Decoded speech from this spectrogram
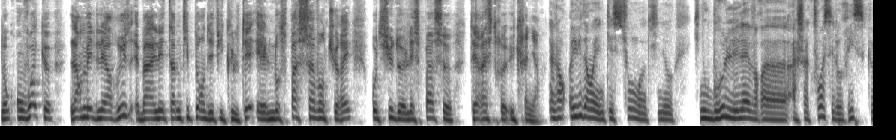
Donc on voit que l'armée de l'air russe, eh ben, elle est un petit peu en difficulté et elle n'ose pas s'aventurer au-dessus de l'espace terrestre ukrainien. Alors évidemment, il y a une question qui nous, qui nous brûle les lèvres euh, à chaque fois, c'est le risque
